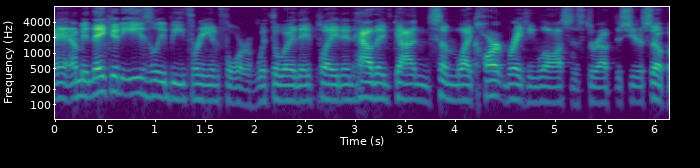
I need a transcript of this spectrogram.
And, I mean, they could easily be 3 and 4 with the way they've played and how they've gotten some like heartbreaking losses throughout this year. So,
